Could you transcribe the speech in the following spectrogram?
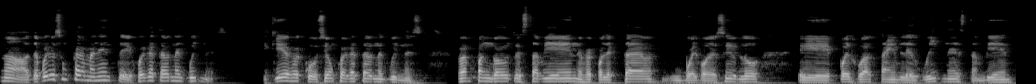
no, devuelves un permanente, juega Eternal Witness. Si quieres recursión, juega Eternal Witness. Rampant Growth está bien, recolectar, vuelvo a decirlo. Eh, puedes jugar Timeless Witness también.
